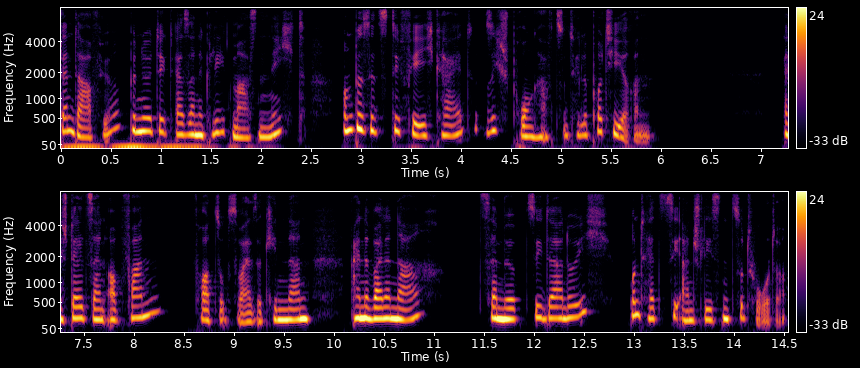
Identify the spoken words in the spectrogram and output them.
Denn dafür benötigt er seine Gliedmaßen nicht und besitzt die Fähigkeit, sich sprunghaft zu teleportieren. Er stellt seinen Opfern, vorzugsweise Kindern, eine Weile nach, zermürbt sie dadurch und hetzt sie anschließend zu Tode.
